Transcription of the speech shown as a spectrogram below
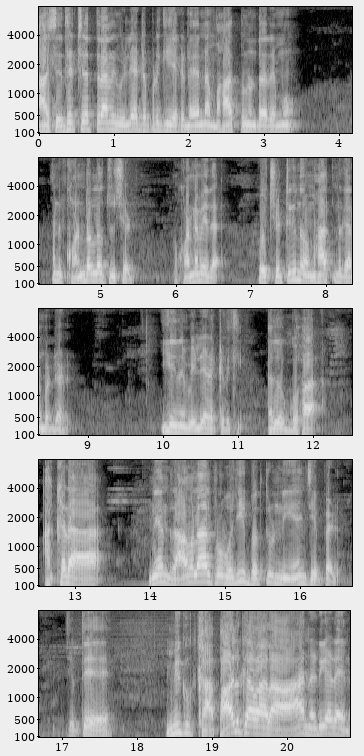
ఆ సిద్ధక్షేత్రానికి వెళ్ళేటప్పటికి ఎక్కడైనా మహాత్ములు ఉంటారేమో? అని కొండల్లో చూశాడు. కొండ మీద ఓ చెట్టు కింద ఓ మహాత్ముడు కనబడ్డాడు. ఈయన వెళ్ళాడు అక్కడికి. అదో గుహ. అక్కడ నేను రామలాల్ ప్రభుజీ భక్తుడిని అని చెప్పాడు. చెప్తే మీకు కా పాలు కావాలా అని అడిగాడు ఆయన.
